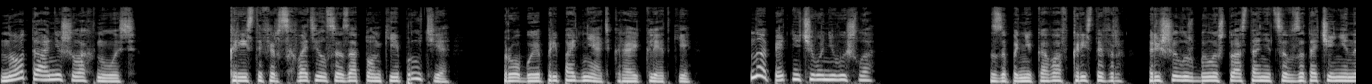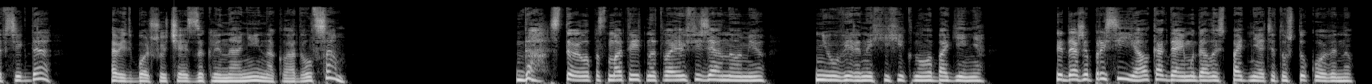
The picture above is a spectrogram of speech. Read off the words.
но та не шелохнулась. Кристофер схватился за тонкие прутья, пробуя приподнять край клетки, но опять ничего не вышло. Запаниковав, Кристофер решил уж было, что останется в заточении навсегда — а ведь большую часть заклинаний накладывал сам. «Да, стоило посмотреть на твою физиономию», — неуверенно хихикнула богиня. «Ты даже просиял, когда им удалось поднять эту штуковину».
